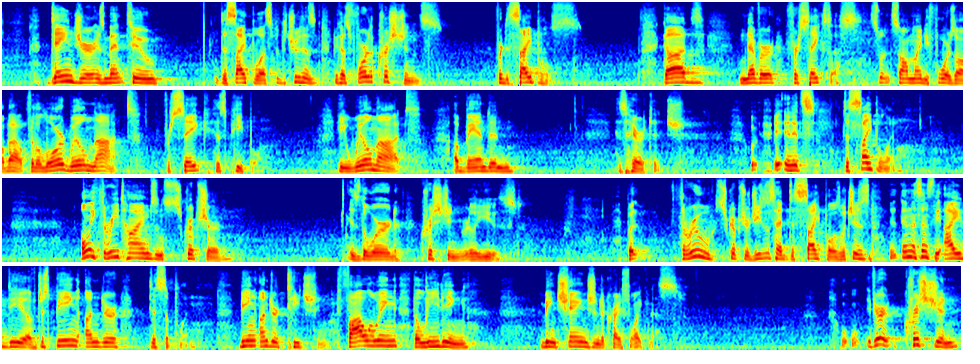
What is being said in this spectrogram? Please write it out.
danger is meant to disciple us. But the truth is, because for the Christians, for disciples, God never forsakes us. That's what Psalm 94 is all about. For the Lord will not forsake his people, he will not abandon his heritage and it's discipling. Only three times in Scripture is the word Christian really used. But through Scripture, Jesus had disciples, which is, in a sense, the idea of just being under discipline, being under teaching, following the leading, and being changed into Christ likeness. If you're a Christian,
